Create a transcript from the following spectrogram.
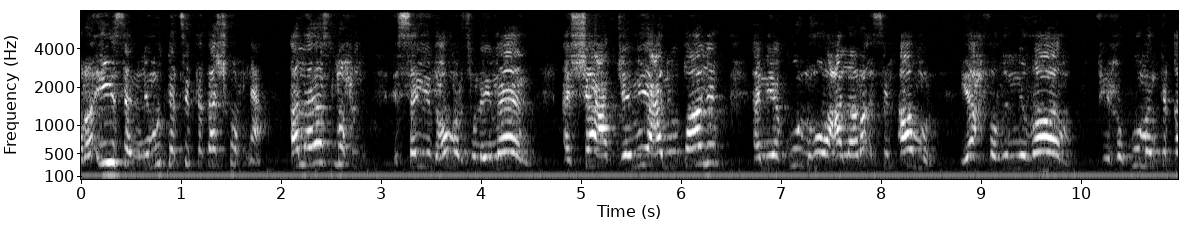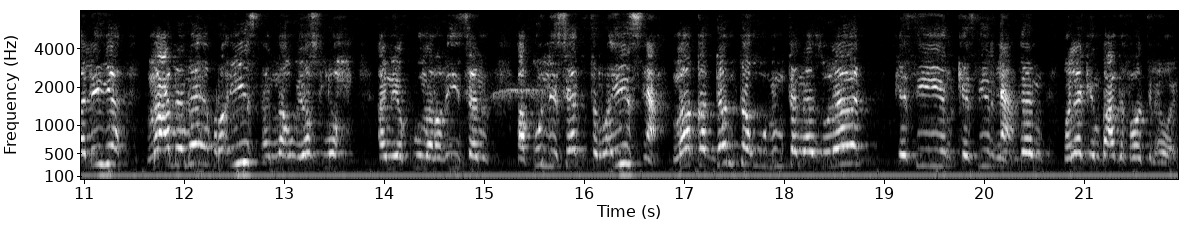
رئيسا لمدة ستة أشهر نعم. ألا يصلح السيد عمر سليمان الشعب جميعا يطالب أن يكون هو على رأس الأمر يحفظ النظام في حكومة انتقالية معنى نائب رئيس أنه يصلح أن يكون رئيسا أقول لسيادة الرئيس نعم. ما قدمته من تنازلات كثير كثير نعم. جدا ولكن بعد فوات الأوان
